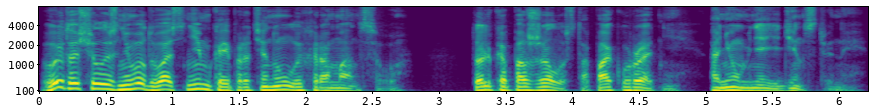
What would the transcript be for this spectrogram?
вытащил из него два снимка и протянул их Романцеву. «Только, пожалуйста, поаккуратней, они у меня единственные».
